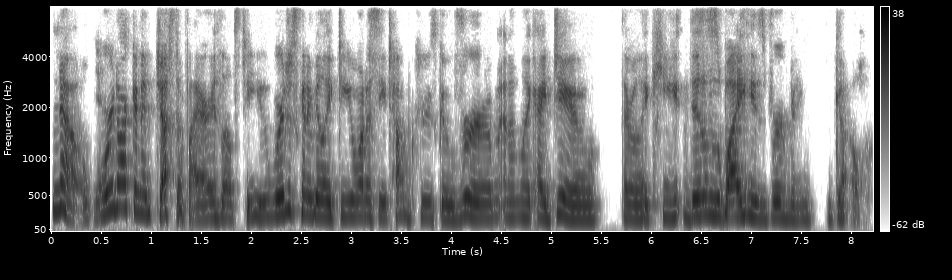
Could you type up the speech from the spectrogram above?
no, Yeah. we're not going to justify ourselves to you. We're just going to be like, do you want to see Tom Cruise go vroom? And I'm like, I do. They're like, he. This is why he's vrooming. Go.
